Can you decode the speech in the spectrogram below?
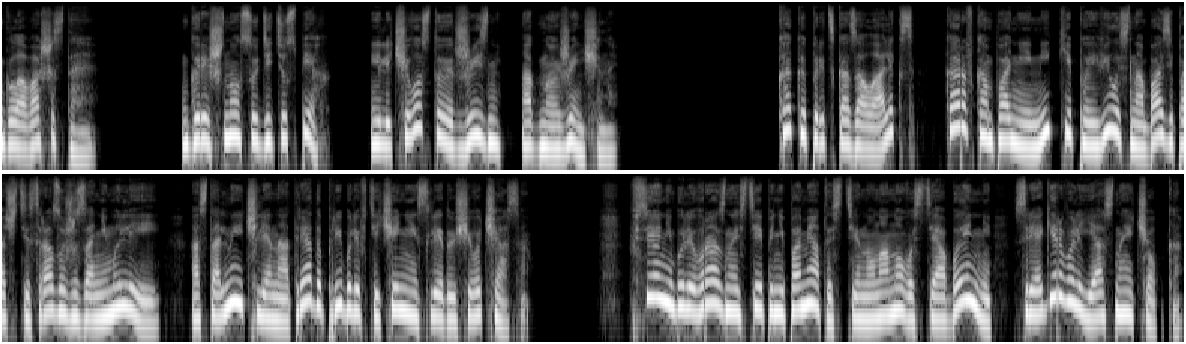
Глава шестая. Грешно судить успех. Или чего стоит жизнь одной женщины. Как и предсказал Алекс, Кара в компании Микки появилась на базе почти сразу же за ним и Леей. Остальные члены отряда прибыли в течение следующего часа. Все они были в разной степени помятости, но на новости об Энни среагировали ясно и четко.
